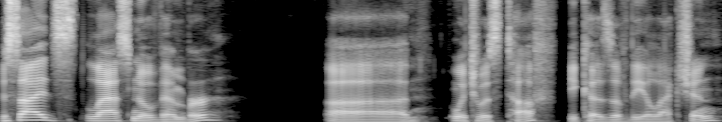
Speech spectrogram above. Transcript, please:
besides last November, uh, which was tough because of the election.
